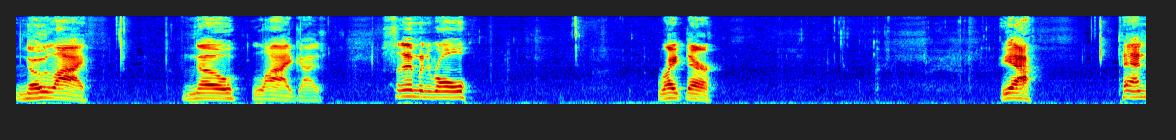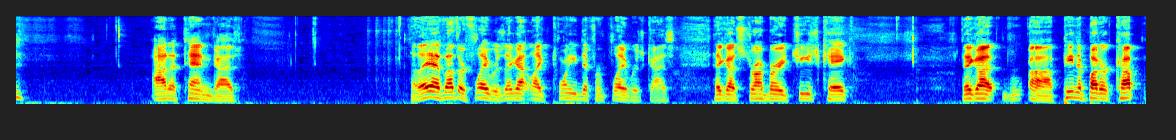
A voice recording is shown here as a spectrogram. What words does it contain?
No lie. No lie, guys. Cinnamon roll right there. Yeah. 10 out of 10, guys. Now, they have other flavors. They got like 20 different flavors, guys. They got strawberry cheesecake. They got uh, peanut butter cup.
